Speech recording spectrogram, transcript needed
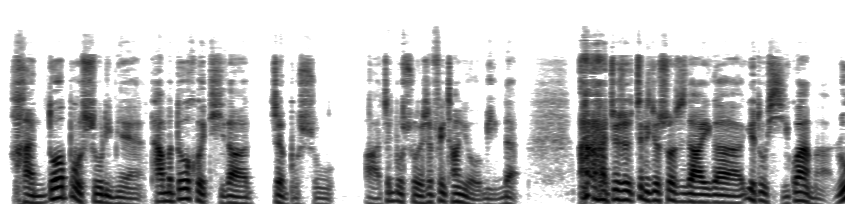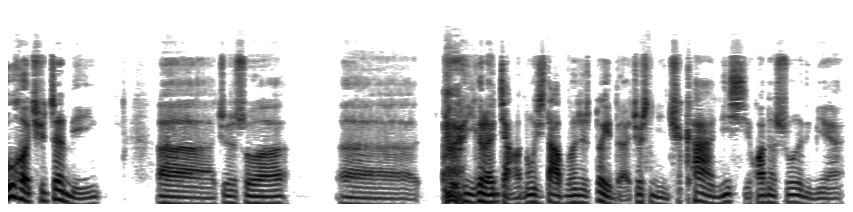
很多部书里面，他们都会提到这部书啊，这部书也是非常有名的。就是这里就涉及到一个阅读习惯嘛，如何去证明？呃，就是说，呃，一个人讲的东西大部分是对的，就是你去看你喜欢的书里面，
